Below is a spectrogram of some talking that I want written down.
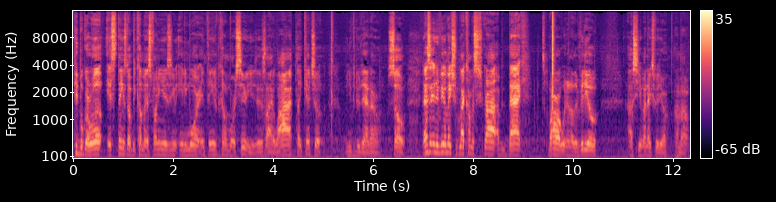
People grow up. It's things don't become as funny as you anymore, and things become more serious. It's like why play catch up when you can do that now? So that's the end of the video. Make sure you like, comment, subscribe. I'll be back tomorrow with another video. I'll see you in my next video. I'm out.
